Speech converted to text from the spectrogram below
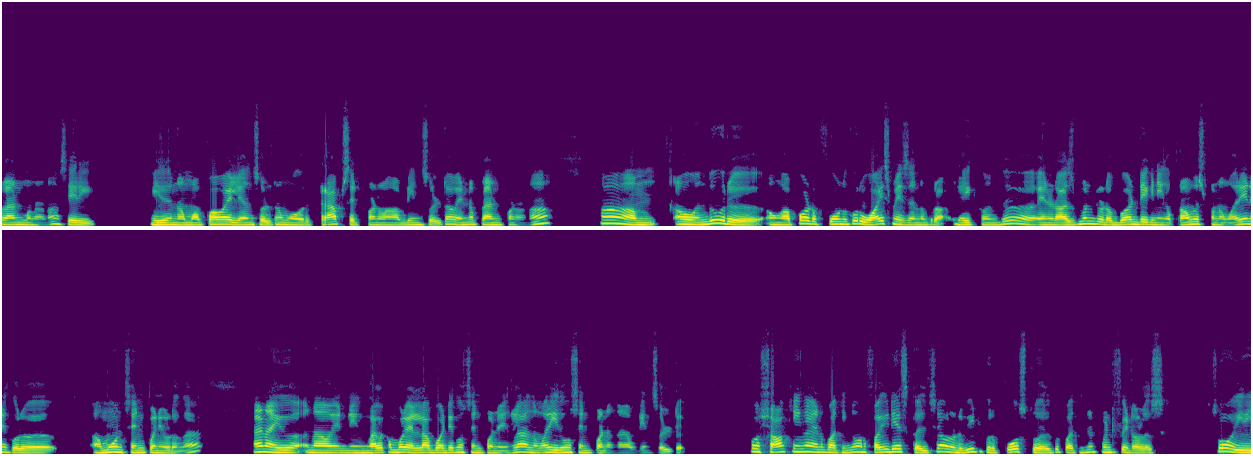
பிளான் பண்ணான்னா சரி இது நம்ம அப்பாவா இல்லையான்னு சொல்லிட்டு நம்ம ஒரு ட்ராப் செட் பண்ணலாம் அப்படின்னு சொல்லிட்டு அவன் என்ன பிளான் பண்ணான்னா அவன் வந்து ஒரு அவங்க அப்பாவோட ஃபோனுக்கு ஒரு வாய்ஸ் மெசேஜ் அனுப்புறா. லைக் வந்து என்னோட ஹஸ்பண்டோட பர்த்டேக்கு நீங்கள் ப்ராமிஸ் பண்ண மாதிரி எனக்கு ஒரு அமௌண்ட் சென்ட் பண்ணி விடுங்க. ஆனால் நான் நீங்கள் வழக்கம் போல் எல்லா பர்த்டேக்கும் சென்ட் பண்ணுவீங்களா? அந்த மாதிரி இதுவும் சென்ட் பண்ணுங்க அப்படின்னு சொல்லிட்டு. இப்போ ஷாக்கிங்காக என்ன பார்த்தீங்கன்னா ஒரு ஃபைவ் டேஸ் கழிச்சு அவரோட வீட்டுக்கு ஒரு போஸ்ட் வருது பார்த்தீங்கன்னா டுவெண்ட்டி ஃபைவ் டாலர்ஸ் ஸோ இது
